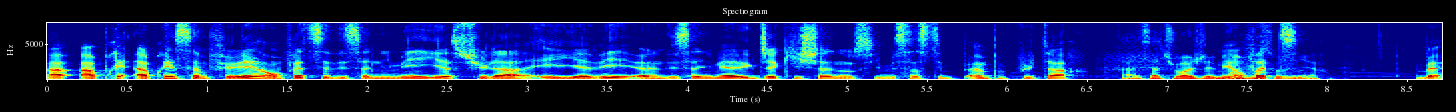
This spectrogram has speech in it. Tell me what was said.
Ah, après, après, ça me fait rire. En fait, ces dessins animés, il y a celui-là et il y avait un dessin animé avec Jackie Chan aussi, mais ça, c'était un peu plus tard. Ah, ça, tu vois, j'ai moins en fait, souvenirs. Bah,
